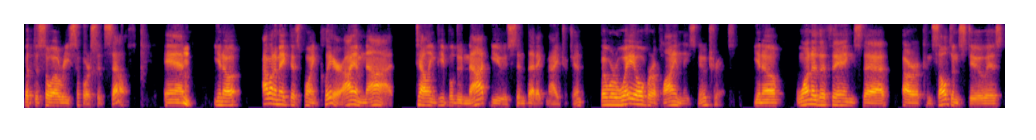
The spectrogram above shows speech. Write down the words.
but the soil resource itself. And hmm you know, I want to make this point clear. I am not telling people do not use synthetic nitrogen, but we're way over applying these nutrients. You know, one of the things that our consultants do is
